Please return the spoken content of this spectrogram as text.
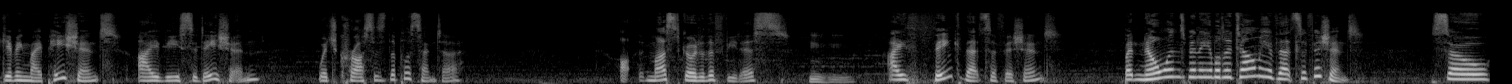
giving my patient IV sedation, which crosses the placenta, uh, must go to the fetus. I think that's sufficient, but no one's been able to tell me if that's sufficient. So,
